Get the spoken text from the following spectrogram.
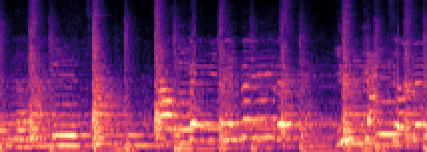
I'm begging you, baby, you got to make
